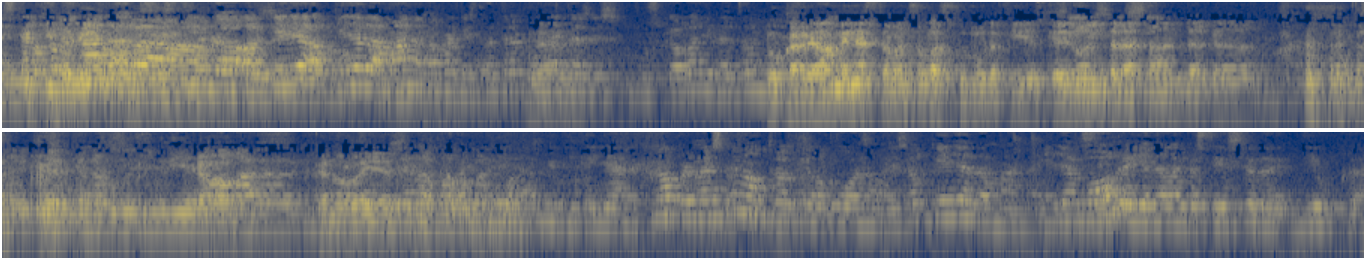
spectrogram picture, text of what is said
és que no fa nada. Sí, però el que, ella, el que ella demana, no? perquè està entre cometes, és busqueu la llibreta. El que realment es troben són les fotografies, que és Sí, lo sí, interessant de que... que, que no que la no, mare... que no veies. La mare Maria. No, però no és que no el trobi algú o no, és el que ella demana. Ella Sí, vol... però ella en la investigació de, diu que,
